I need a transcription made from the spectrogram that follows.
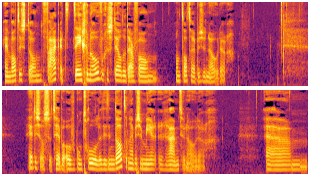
En wat is dan vaak het tegenovergestelde daarvan? Want dat hebben ze nodig. dus als ze het hebben over controle, dit en dat, dan hebben ze meer ruimte nodig. Um,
